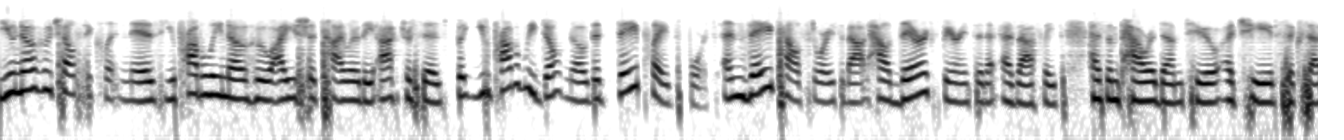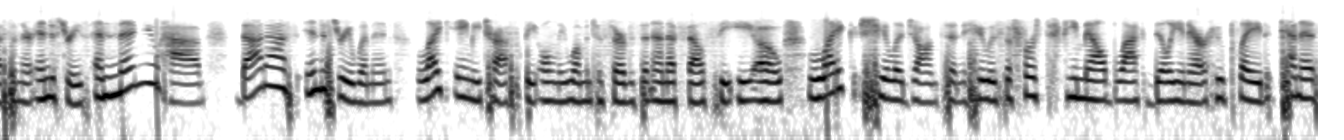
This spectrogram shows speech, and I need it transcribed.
You know who Chelsea Clinton is. You probably know who Aisha Tyler, the actress, is, but you probably don't know that they played sports and they tell stories about how their experience as athletes has empowered them to achieve success in their industries. And then you have badass industry women like Amy Trask, the only woman to serve as an NFL CEO, like Sheila Johnson, who is the first female black billionaire who played tennis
